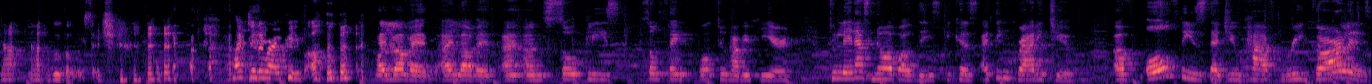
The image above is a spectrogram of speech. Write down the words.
not not google research. Talk to the right people. I love it. I love it. I, i'm so pleased so thankful to have you here to let us know about this because i think gratitude of all things that you have regardless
